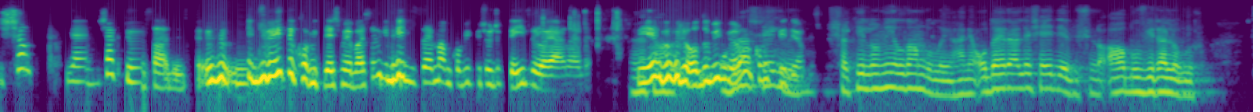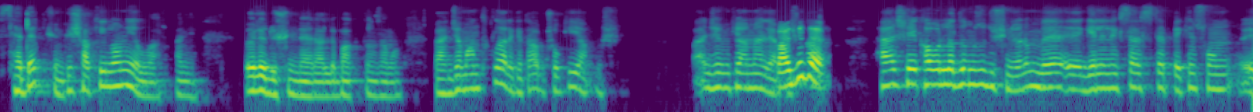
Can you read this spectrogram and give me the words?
şak yani şak diyorum sadece. Dwayne de komikleşmeye başladı ki Wade'i sevmem komik bir çocuk değildir o yani. Hani. Evet, Niye abi. böyle oldu bilmiyorum ama komik şey geliyor. Shaquille O'Neal'dan dolayı hani o da herhalde şey diye düşündü. Aa bu viral olur. Sebep çünkü Shaquille O'Neal var. Hani öyle düşündü herhalde baktığın zaman. Bence mantıklı hareket abi. Çok iyi yapmış. Bence mükemmel yapmış. Bence de. Her şeyi coverladığımızı düşünüyorum ve e, geleneksel step back'in son e,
